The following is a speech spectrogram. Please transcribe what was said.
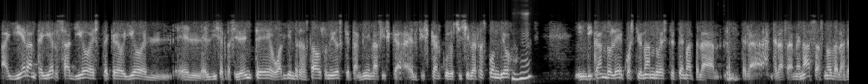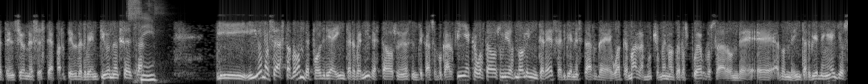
ayer anteayer salió este creo yo el, el, el vicepresidente o alguien de los Estados Unidos que también la fiscal el fiscal Kurochichi le respondió indicándole, cuestionando este tema de, la, de, la, de las amenazas, ¿no? De las detenciones este a partir del 21, etcétera. Sí. Y, y, yo no sé hasta dónde podría intervenir Estados Unidos en este caso, porque al fin y al cabo a Estados Unidos no le interesa el bienestar de Guatemala, mucho menos de los pueblos a donde, eh, a donde intervienen ellos.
